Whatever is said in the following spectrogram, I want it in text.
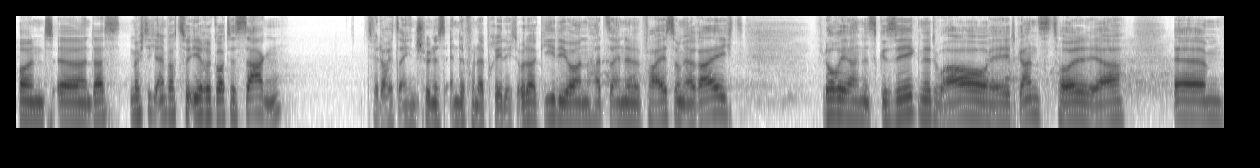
Und äh, das möchte ich einfach zur Ehre Gottes sagen. Das wäre doch jetzt eigentlich ein schönes Ende von der Predigt, oder? Gideon hat seine Verheißung erreicht. Florian ist gesegnet. Wow, hey, ganz toll, ja. Ähm,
